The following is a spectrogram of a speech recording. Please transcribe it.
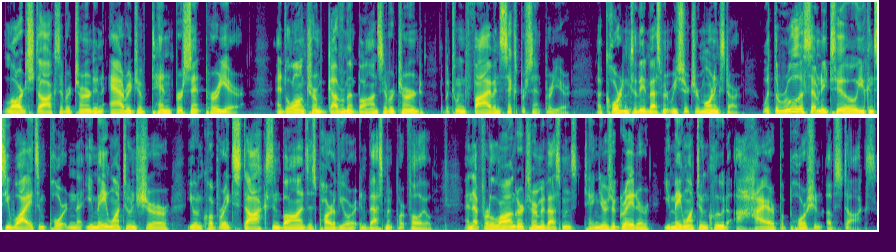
large stocks have returned an average of 10% per year, and long term government bonds have returned between 5 and 6% per year, according to the investment researcher Morningstar. With the rule of 72, you can see why it's important that you may want to ensure you incorporate stocks and bonds as part of your investment portfolio. And that for longer term investments, 10 years or greater, you may want to include a higher proportion of stocks.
